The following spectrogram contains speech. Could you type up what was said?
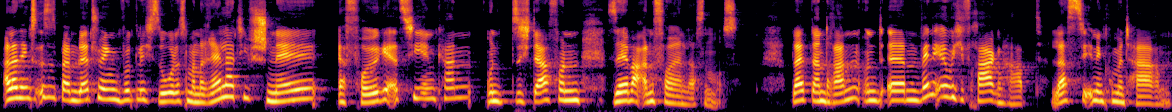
Allerdings ist es beim Lettering wirklich so, dass man relativ schnell Erfolge erzielen kann und sich davon selber anfeuern lassen muss. Bleibt dann dran und ähm, wenn ihr irgendwelche Fragen habt, lasst sie in den Kommentaren.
